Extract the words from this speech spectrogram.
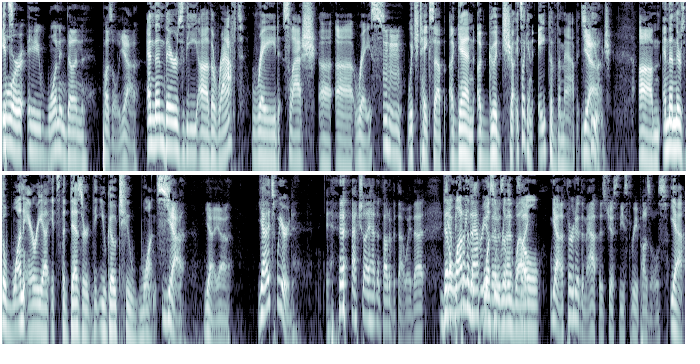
It's- for a one and done puzzle. Yeah. And then there's the uh, the raft raid slash uh, uh, race, Mm-hmm. which takes up again a good chunk. It's like an eighth of the map. It's Yeah. huge. Um, and then there's the one area. It's the desert that you go to once. Yeah. Yeah. Yeah. Yeah. It's weird. Actually, I hadn't thought of it that way. That That yeah, a lot of between the map wasn't those, really well- like- yeah, a third of the map is just these three puzzles. Yeah.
